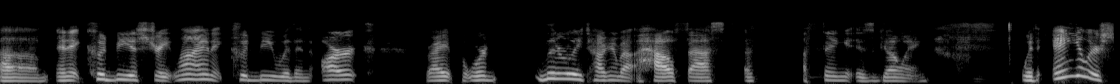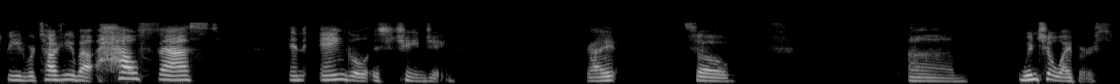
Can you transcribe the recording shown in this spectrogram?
um, and it could be a straight line, it could be with an arc, right? But we're literally talking about how fast a, a thing is going. With angular speed, we're talking about how fast an angle is changing, right? So, um, windshield wipers,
